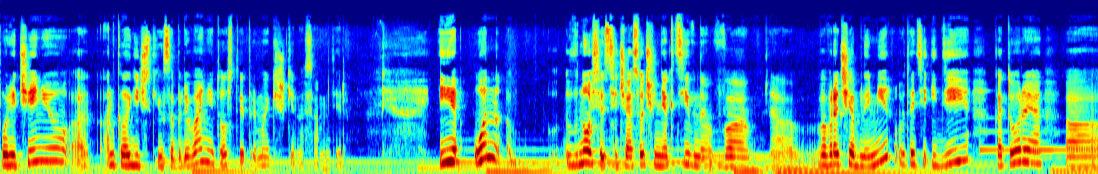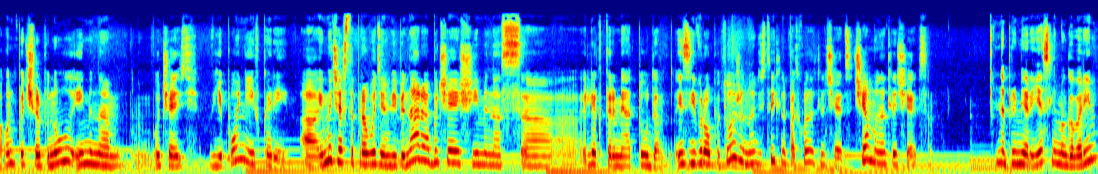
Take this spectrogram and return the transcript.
по лечению онкологических заболеваний толстой и прямой кишки на самом деле. И он вносит сейчас очень активно в, э, во врачебный мир вот эти идеи, которые э, он подчерпнул именно учась в Японии и в Корее. А, и мы часто проводим вебинары, обучающие именно с э, лекторами оттуда. Из Европы тоже, но действительно подход отличается. Чем он отличается? Например, если мы говорим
